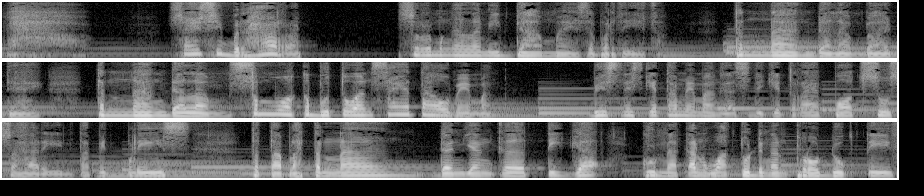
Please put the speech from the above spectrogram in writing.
Wow, saya sih berharap sudah mengalami damai seperti itu tenang dalam badai, tenang dalam semua kebutuhan. Saya tahu memang bisnis kita memang gak sedikit repot, susah hari ini. Tapi please tetaplah tenang. Dan yang ketiga, gunakan waktu dengan produktif.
